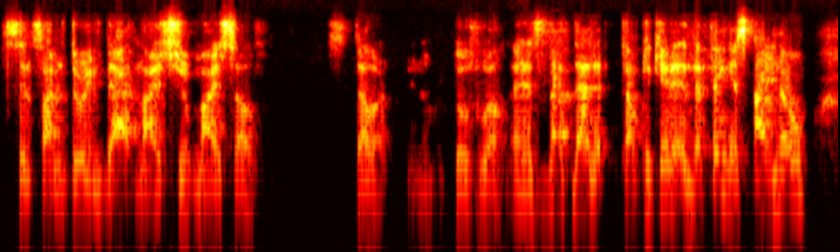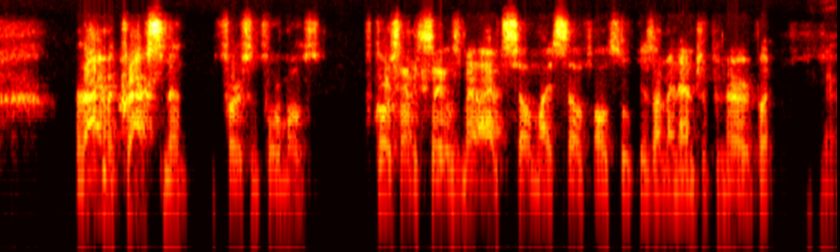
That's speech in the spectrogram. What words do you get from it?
since I'm doing that, and I assume myself stellar, you know, it goes well. And it's not that complicated. And the thing is, I know that I'm a craftsman first and foremost. Of course, I'm a salesman. I have to sell myself also because I'm an entrepreneur, but Yeah.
